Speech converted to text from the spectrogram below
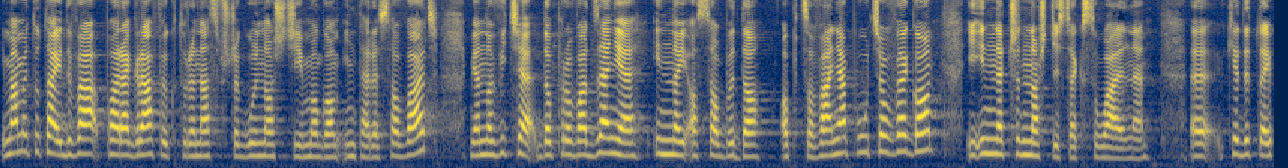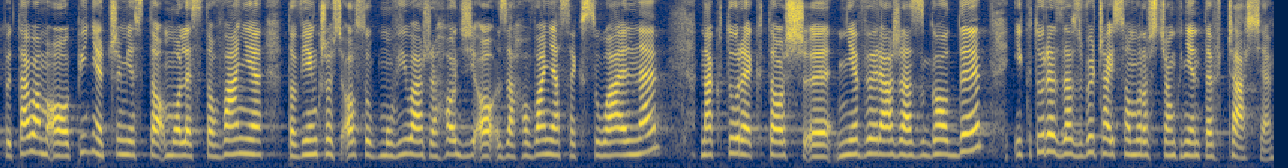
I mamy tutaj dwa paragrafy, które nas w szczególności mogą interesować, mianowicie doprowadzenie innej osoby do obcowania płciowego i inne czynności seksualne. E, kiedy tutaj pytałam o opinię, czym jest to molestowanie, to większość osób mówiła, że chodzi o zachowania seksualne, na które ktoś e, nie wyraża zgody i które zazwyczaj są rozciągnięte w czasie.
